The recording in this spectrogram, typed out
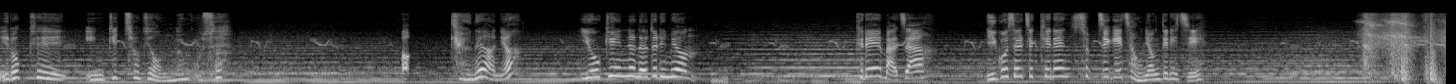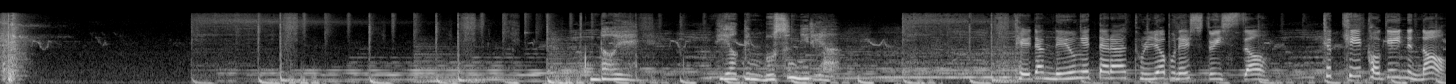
이렇게 인기척이 없는 곳에? 걔네 아니야? 여기 있는 애들이면 그래, 맞아. 이곳을 지키는 숲지기 정령들이지. 너희, 여긴 무슨 일이야? 대답 내용에 따라 돌려보낼 수도 있어. 특히 거기에 있는 너,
